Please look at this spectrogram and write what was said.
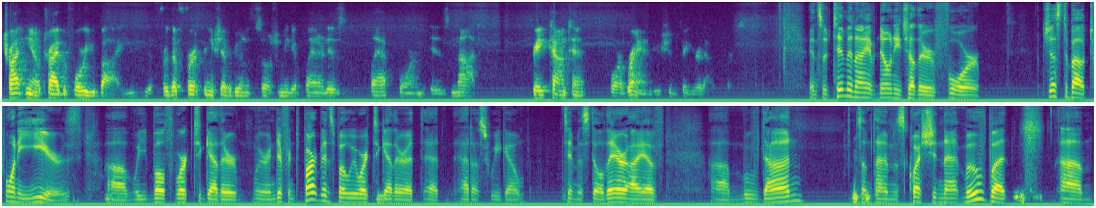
try you know try before you buy. You, for the first thing you should ever do in the social media planet is platform is not create content for a brand. You should figure it out first. And so Tim and I have known each other for just about 20 years. Mm-hmm. Uh, we both worked together. We were in different departments, but we worked together at, at, at Oswego. Tim is still there. I have uh, moved on. Sometimes question that move, but um,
